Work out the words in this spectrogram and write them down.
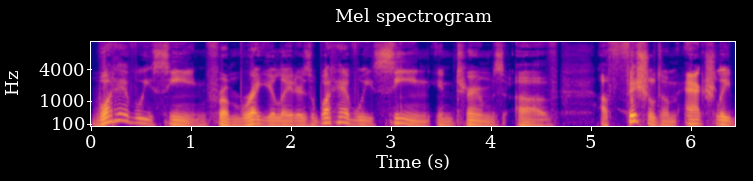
what have we seen from regulators? What have we seen in terms of officialdom actually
